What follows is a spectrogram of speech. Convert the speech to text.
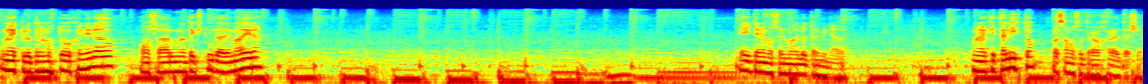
Una vez que lo tenemos todo generado, vamos a darle una textura de madera. Y ahí tenemos el modelo terminado. Una vez que está listo, pasamos a trabajar al taller.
